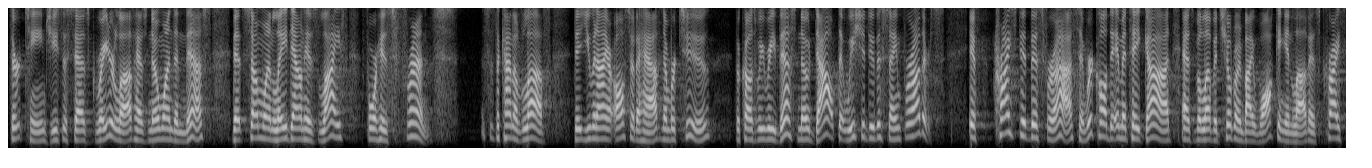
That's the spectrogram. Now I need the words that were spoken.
13, Jesus says, Greater love has no one than this, that someone lay down his life for his friends. This is the kind of love that you and I are also to have. Number two, because we read this, no doubt that we should do the same for others. If Christ did this for us, and we're called to imitate God as beloved children by walking in love as Christ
